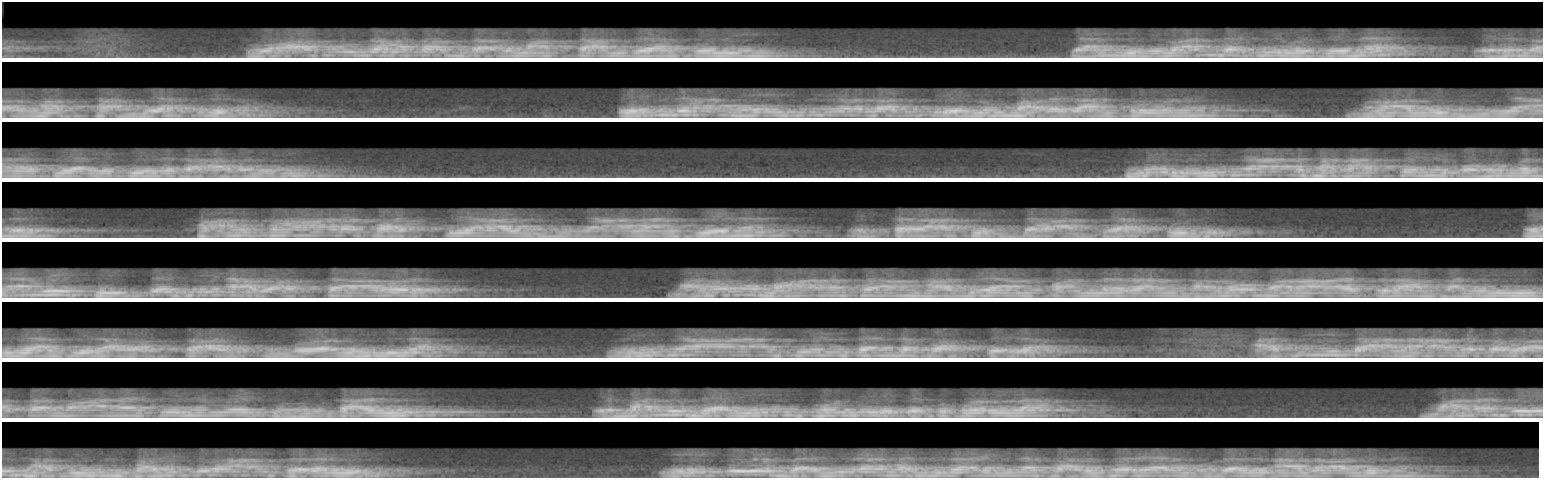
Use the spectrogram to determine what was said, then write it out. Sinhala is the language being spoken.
සුවාසුදහසක් ධර්මස්කන්ධයන් තුලින් යන් නිවන් දැකීම දෙන ඒක ධර්මස්කන්ධයක් වෙනවා. ඒ නිසා මේ පිළිබඳව අපි තේරුම් අරගන්න ඕනේ මොනවද විඥාන කියන්නේ කියන කාරණේ. මේ විඥාන සකස් වෙන්නේ කොහොමද? සංඛාර පත්‍ය විඥානං කියන එක්තරා සිද්ධාන්තයක් තුලින්. එහෙනම් මේ චිත්ත කියන අවස්ථාව මනෝ මානසං හදයන් පණ්ඩරං මනෝ මනායතන මනීන්ද්‍රියන් කියන අවස්ථාව ඉක්මවලා ගිහිලා විඥානං කියන තැනටපත් වෙලා අතීත අනාගත වර්තමාන කියන මේ තුන් කල්හි එබඳු දැනීම් පොඩි එකතු කරලා මනසේ සදින් සනිටුහන් කරගෙන ඒ තුළ බැඳිලා හැදිලා ඉන්න පරිසරයක් ගොඩනගාගෙන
